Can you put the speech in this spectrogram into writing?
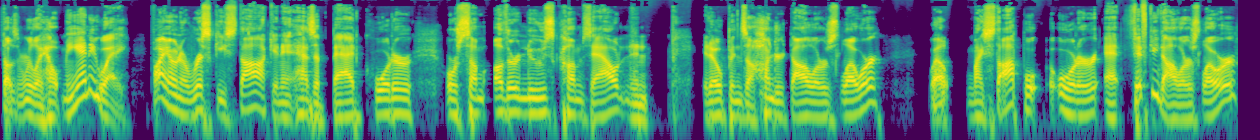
doesn't really help me anyway. If I own a risky stock and it has a bad quarter or some other news comes out and it opens $100 lower, well, my stop order at $50 lower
